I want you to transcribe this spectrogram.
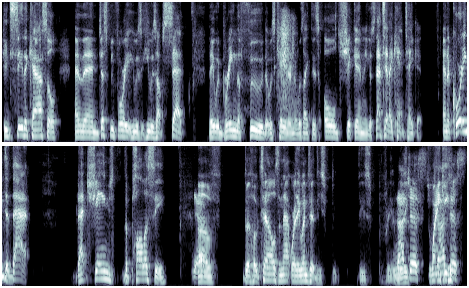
He'd see the castle. And then just before he, he was he was upset, they would bring the food that was catered, and it was like this old chicken. And he goes, That's it, I can't take it. And according to that, that changed the policy yeah. of the hotels and that where they went to these these really not just swanky- not just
